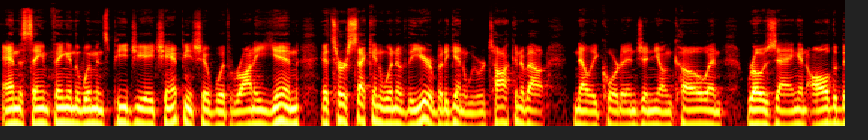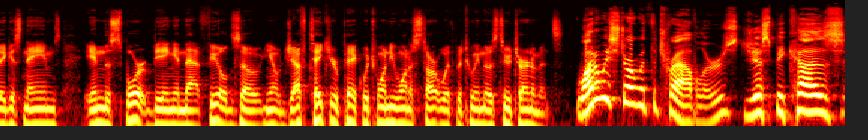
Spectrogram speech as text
And the same thing in the Women's PGA Championship with Ruoning Yin. It's her second win of the year. But again, we were talking about Nelly Korda and Jin Young Ko and Rose Zhang and all the biggest names in the sport being in that field. So, you know, Jeff, take your pick. Which one do you want to start with between those two tournaments? Why don't we start with the Travelers, just because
